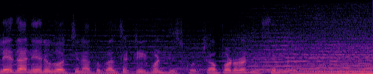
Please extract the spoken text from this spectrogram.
లేదా నేరుగా వచ్చి నాతో కలిసి ట్రీట్మెంట్ తీసుకోవచ్చు. అప్పటి వరకు నేను తెలియదు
